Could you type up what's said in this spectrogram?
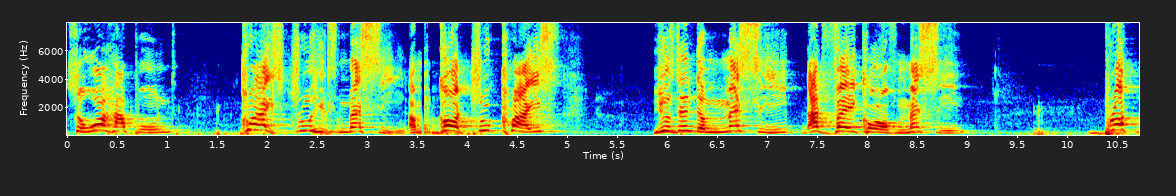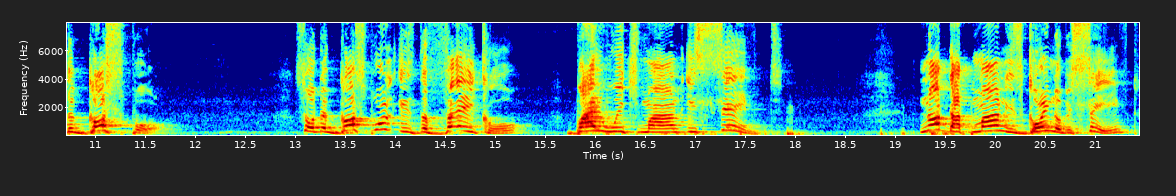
So, what happened? Christ, through his mercy, I mean, God, through Christ, using the mercy, that vehicle of mercy, brought the gospel. So, the gospel is the vehicle by which man is saved. Not that man is going to be saved,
